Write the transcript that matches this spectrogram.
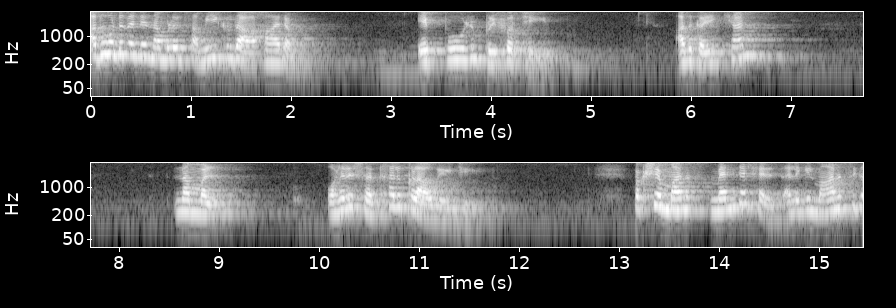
അതുകൊണ്ട് തന്നെ നമ്മളൊരു സമീകൃത ആഹാരം എപ്പോഴും പ്രിഫർ ചെയ്യും. അത് കഴിക്കാൻ നമ്മൾ വളരെ ശ്രദ്ധാലുക്കളാവുകയും ചെയ്യും. പക്ഷെ മനസ് മെന്റൽ ഹെൽത്ത് അല്ലെങ്കിൽ മാനസിക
